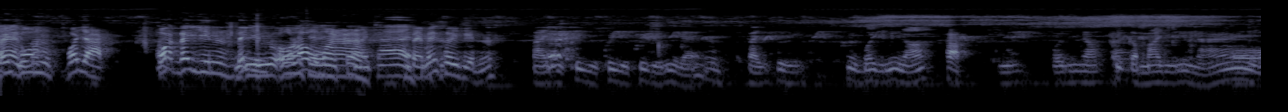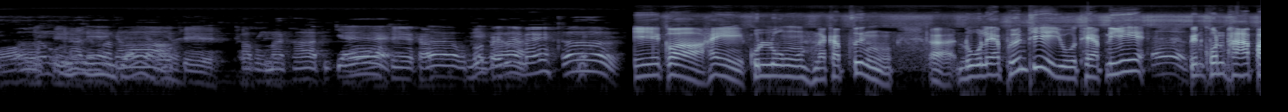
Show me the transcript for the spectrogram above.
ไปชมเพราะอยากเพราะได้ยินได้ยินเขาเล่ามาไม่ใช่ แต่ไม่เคยเห็น ไปคุยอยู่คุยอยู่คุยอยู่นี่แหละอืมไปคุยคุยบ่อยู่นี่เนาะครับอยู่บ่อยู่นี่เนาะคือกลับมาอยู่นี่นะอ๋อเออโอเคนั่นแหละครับโอเคครับผมมาครับพี่เจ้โอเคครับเออโอเครถไปได้ไหมเออนี้ก็ให้คุณลุงนะครับ ซึ่งเอ่อดูแลพื้นที่อยู่แถบนี้เออเป็นคนพาไป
